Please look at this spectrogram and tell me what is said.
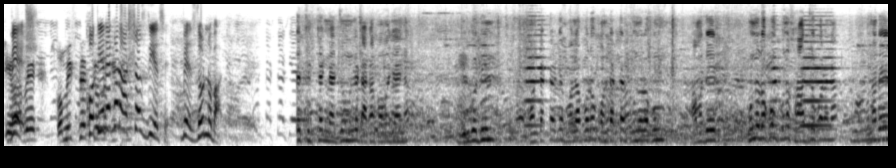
যেভাবে শ্রমিকদের খতিয়ে দেখার আশ্বাস দিয়েছে। বেশ ধন্যবাদ। ঠিকঠাক ন্যায্য মূল্যে টাকা পাওয়া যায় না। দীর্ঘদিন কন্ট্রাক্টরকে বলা পরেও কন্ট্রাক্টর কোনো রকম আমাদের, কোনো রকম কোনো সাহায্য করে না। ওনাদের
